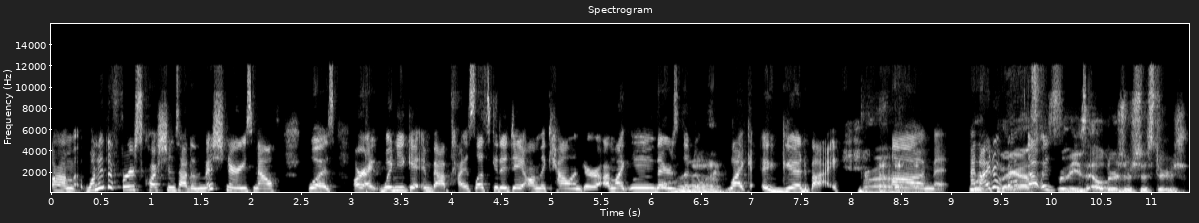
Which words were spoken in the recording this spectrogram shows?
um, one of the first questions out of the missionary's mouth was, "All right, when you getting baptized, let's get a date on the calendar." I'm like, mm, "There's the door, man. like goodbye." Um, and Were- I don't can know if that was were these elders or sisters?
